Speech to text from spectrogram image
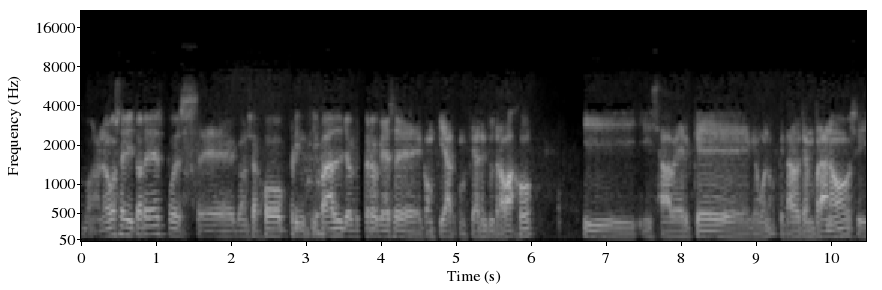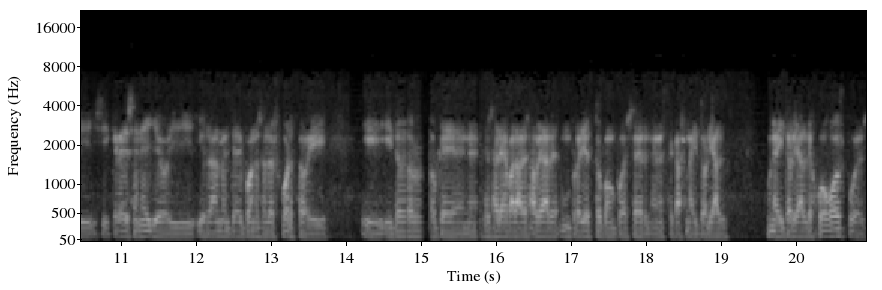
Bueno, nuevos editores, pues el eh, consejo principal yo creo que es eh, confiar, confiar en tu trabajo y, saber que, bueno, que tarde o temprano, si, si crees en ello y, realmente pones el esfuerzo y, y, todo lo que es para desarrollar un proyecto, como puede ser en este caso una editorial, una editorial de juegos, pues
